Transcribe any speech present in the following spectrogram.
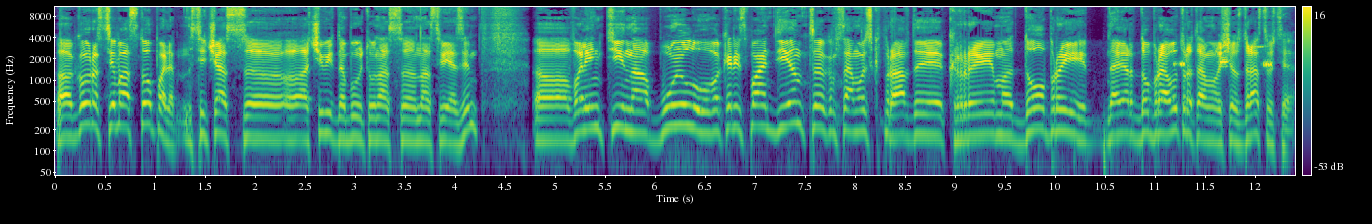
Э, город Севастополь сейчас, э, очевидно, будет у нас на связи. Валентина Буйлова, корреспондент «Комсомольской правды», Крым. Добрый, наверное, доброе утро там еще. Здравствуйте.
